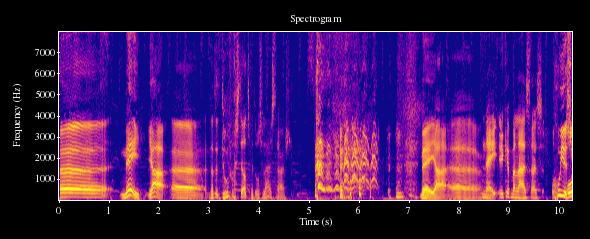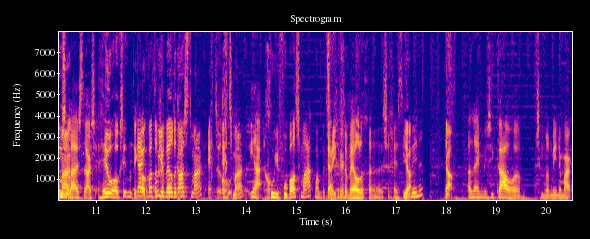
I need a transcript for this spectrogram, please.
Eh, nee, ja. eh, dat het droevig gesteld is met onze luisteraars. nee, ja. eh Nee, ik heb mijn luisteraars, Goeie onze smaak. luisteraars, heel hoog zitten. Want Ik kijk, ook. wat een geweldige... podcast smaak. Echt, echt smaak. Ja, goede voetbalsmaak, want we krijgen geweldige suggesties Ja. binnen. Ja. Alleen muzikaal misschien wat minder. Maar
